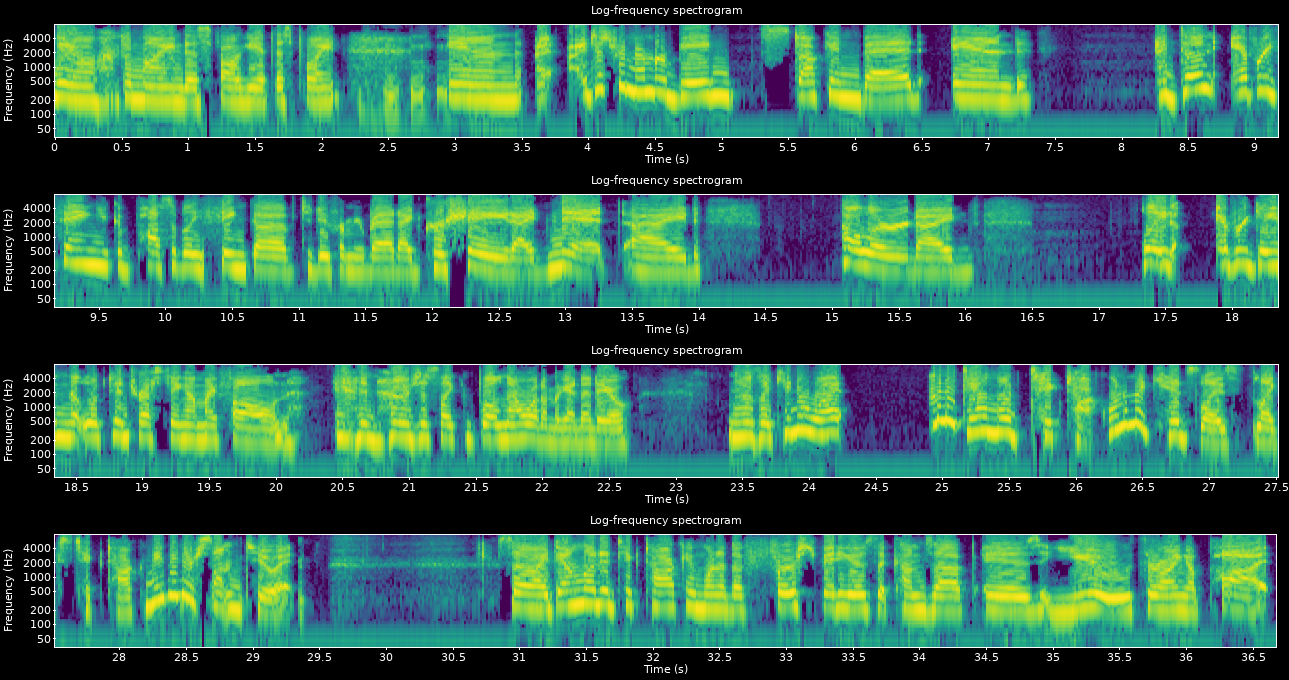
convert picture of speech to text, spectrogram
you know, the mind is foggy at this point. and I, I just remember being stuck in bed and I'd done everything you could possibly think of to do from your bed. I'd crocheted, I'd knit, I'd colored, I'd played every game that looked interesting on my phone. And I was just like, well, now what am I going to do? And I was like, you know what? I'm going to download TikTok. One of my kids likes, likes TikTok. Maybe there's something to it. So I downloaded TikTok, and one of the first videos that comes up is you throwing a pot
